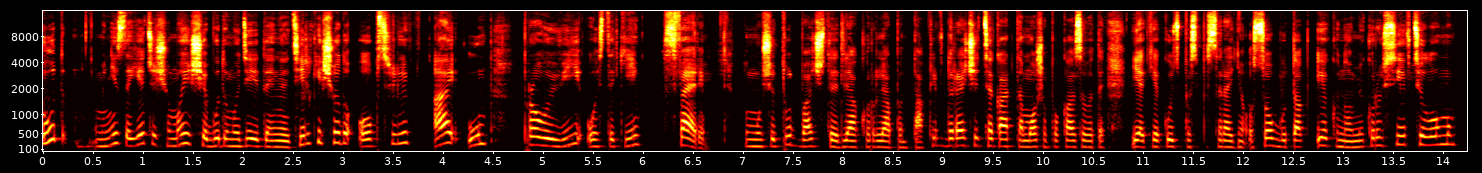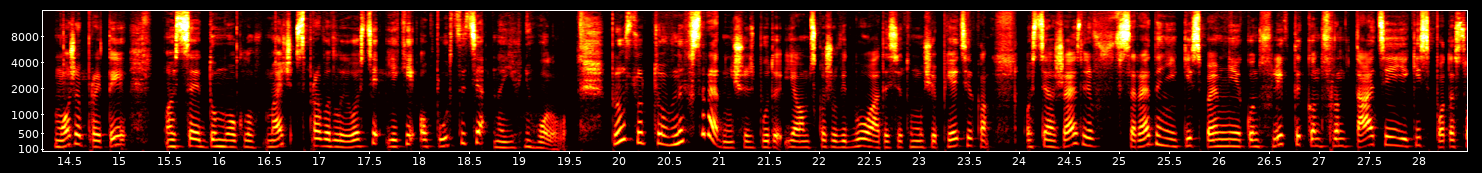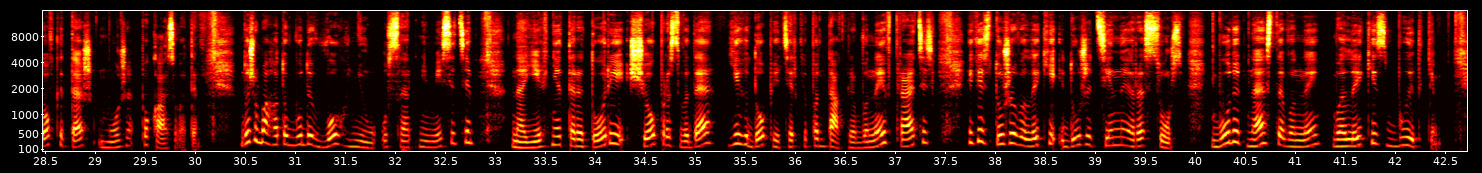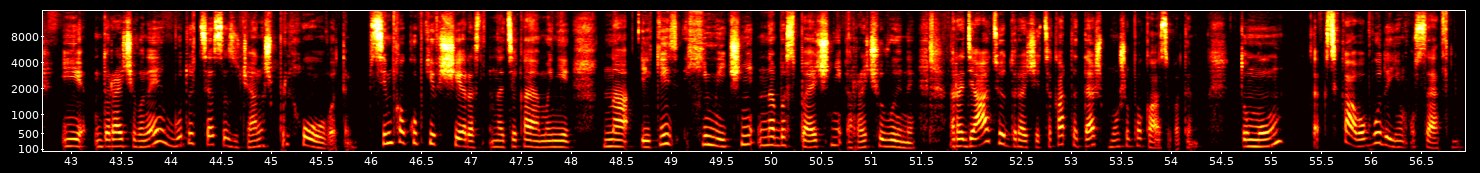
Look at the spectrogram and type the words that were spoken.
Тут мені здається, що ми ще будемо діяти не тільки щодо обстрілів, а й у правовій ось такій сфері. Тому що тут, бачите, для короля Пентаклів, до речі, ця карта може показувати як якусь безпосередню особу, так і економіку Росії в цілому. Може прийти ось цей домоклов меч справедливості, який опуститься на їхню голову. Плюс тут в них всередині щось буде, я вам скажу, відбуватися, тому що п'ятірка, ось ця жезлів, всередині якісь певні конфлікти, конфронтації, якісь потасовки теж може показувати. Дуже багато буде вогню у серпні місяці на їхній території, що призведе їх до п'ятірки пентаклів. Вони втратять якийсь дуже великий і дуже цінний ресурс. Будуть нести вони великі збитки. І, до речі, вони будуть це все, звичайно ж, приховувати. Сімка кубків ще раз натякає мені на якісь хімічні небезпечні речовини. Радіацію, до речі, ця карта теж може показувати. Тому. Так, цікаво буде їм у серпні.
